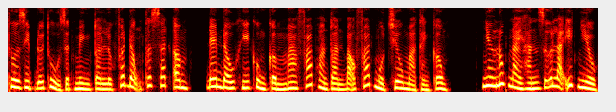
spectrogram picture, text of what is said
thừa dịp đối thủ giật mình toàn lực phát động thất sát âm, đem đấu khí cùng cầm ma pháp hoàn toàn bạo phát một chiêu mà thành công nhưng lúc này hắn giữ lại ít nhiều,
